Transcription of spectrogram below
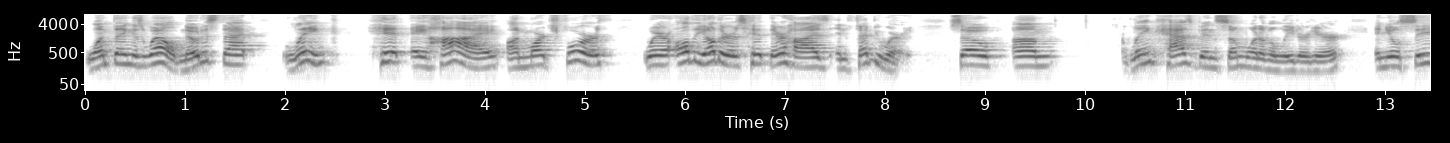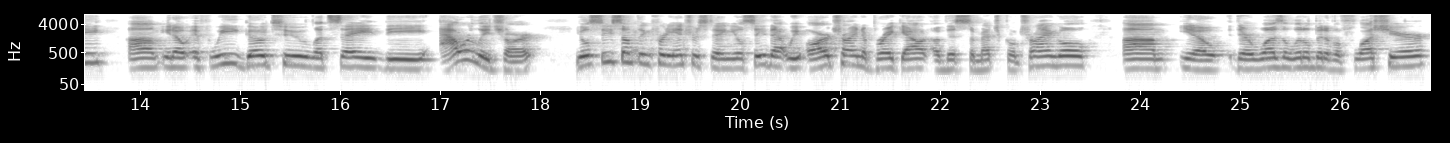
One thing as well, notice that Link hit a high on March 4th where all the others hit their highs in February. So um, Link has been somewhat of a leader here, and you'll see, um, you know, if we go to let's say the hourly chart you'll see something pretty interesting. You'll see that we are trying to break out of this symmetrical triangle. Um, you know, there was a little bit of a flush here.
